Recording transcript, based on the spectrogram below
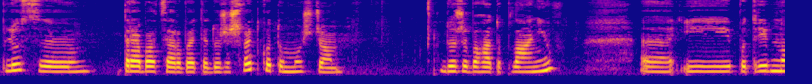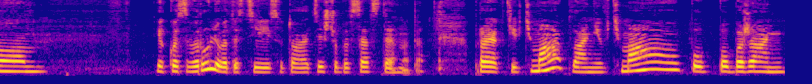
Плюс треба це робити дуже швидко, тому що дуже багато планів, і потрібно якось вирулювати з цієї ситуації, щоб все встигнути. Проєктів тьма, планів тьма, побажань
